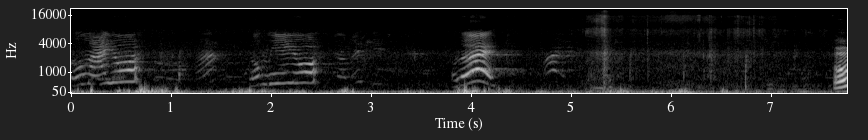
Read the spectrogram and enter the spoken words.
ลงมาอยู่ลงมีอยู่เอาเลย โอ้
